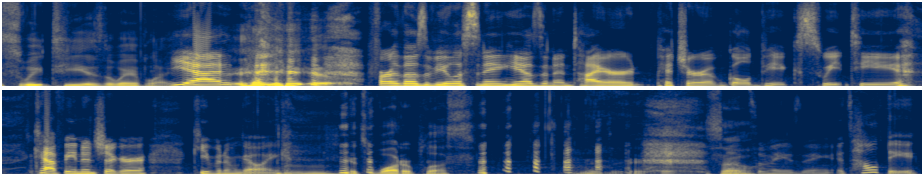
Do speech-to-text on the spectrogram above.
sweet tea is the way of life. yeah. Yeah. For those of you listening, he has an entire pitcher of Gold Peak sweet tea, caffeine and sugar, keeping him going. Mhm. It's water plus. so That's amazing. It's healthy.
